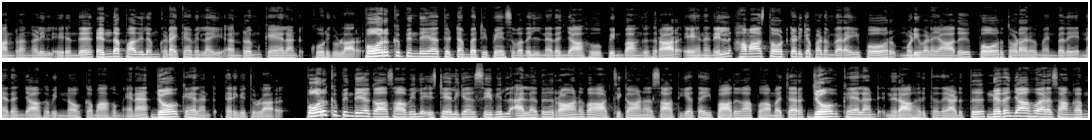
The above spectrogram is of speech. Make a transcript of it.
மன்றங்களில் இருந்து எந்த பதிலும் கிடைக்கவில்லை என்றும் கேலண்ட் கூறியுள்ளார். போருக்கு பிந்தைய திட்டம் பற்றி பேசுவதில் நெதஞ்சாகு பின்வாங்குகிறார். ஏனெனில் ஹமாஸ் தோற்கடிக்கப்படும் வரை போர் முடிவடையாது போர் தொடரும் என்பதே நெதஞ்சாகுவின் நோக்கமாகும் என ஜோ கேலண்ட் தெரிவித்துள்ளார். போருக்கு பிந்தைய காசாவில் இஸ்ரேலிய சிவில் அல்லது இராணுவ ஆட்சிக்கான சாத்தியத்தை பாதுகாப்பு அமைச்சர் ஜோவ் கேலண்ட் நிராகரித்ததை அடுத்து நெதஞ்சாகு அரசாங்கம்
